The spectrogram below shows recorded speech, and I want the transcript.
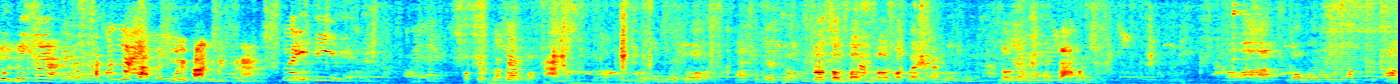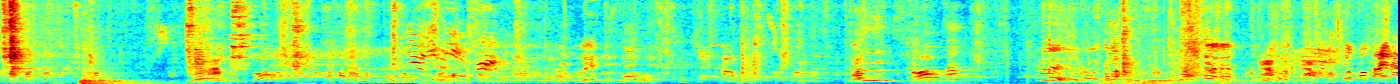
ยกยกข้างหลังยกขาดไปด้วยผ่านมันขนาดไรดีเอาเก็บกับแก้วหัวหามซอสซอสซอสซอสซอสไต่นะเราต้องของกลางมันเอาเอาเอาลงมือลงมือเอาเอาเอาลงมือ ยกเอาปหนา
